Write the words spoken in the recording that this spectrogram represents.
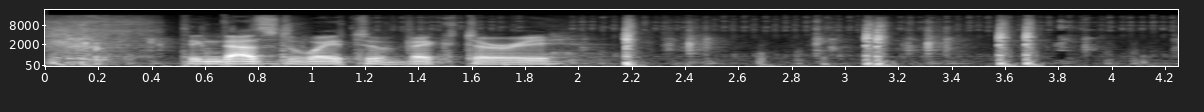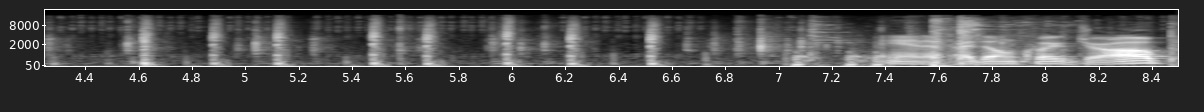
I think that's the way to victory. And if I don't quick drop...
